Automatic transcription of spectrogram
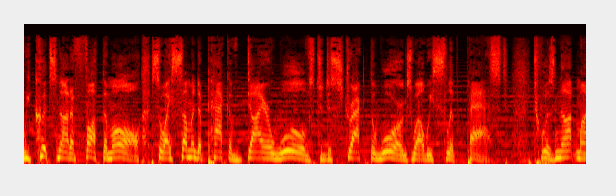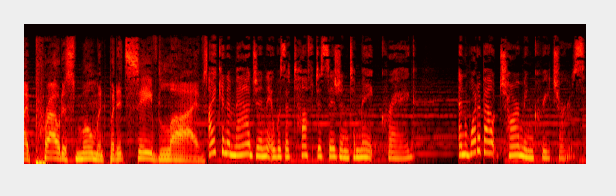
We couldst not have fought them all, so I summoned a pack of dire wolves to distract the wargs while we slipped past. 'Twas not my proudest moment, but it saved lives. I can imagine it was a tough decision to make, Crag. And what about charming creatures?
